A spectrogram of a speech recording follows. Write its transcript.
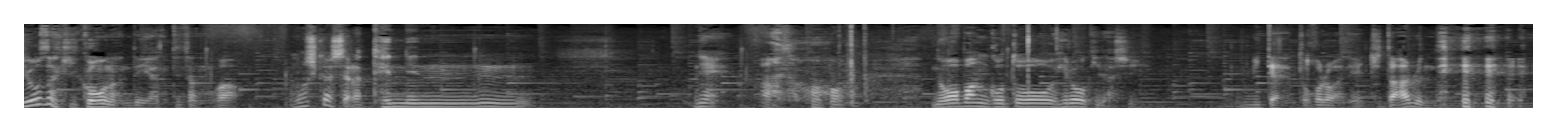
塩崎豪なんでやってたのがもしかしたら天然ねあのノア版後藤弘樹だしみたいなところはねちょっとあるんで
